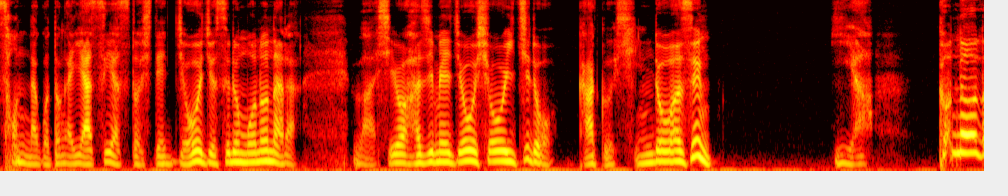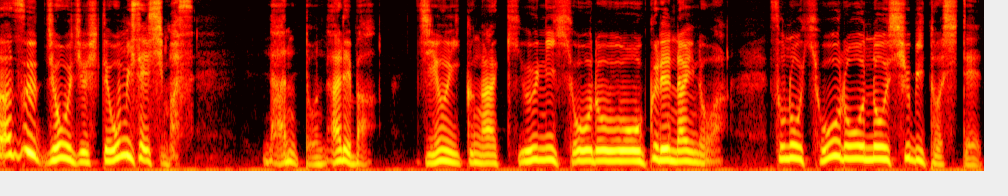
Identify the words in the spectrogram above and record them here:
そんなことがやすやすとして成就するものならわしをはじめ上昇一同各振動はせんいや必ず成就してお見せします。なんとなれば純育が急に兵糧を送れないのはその兵糧の守備として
